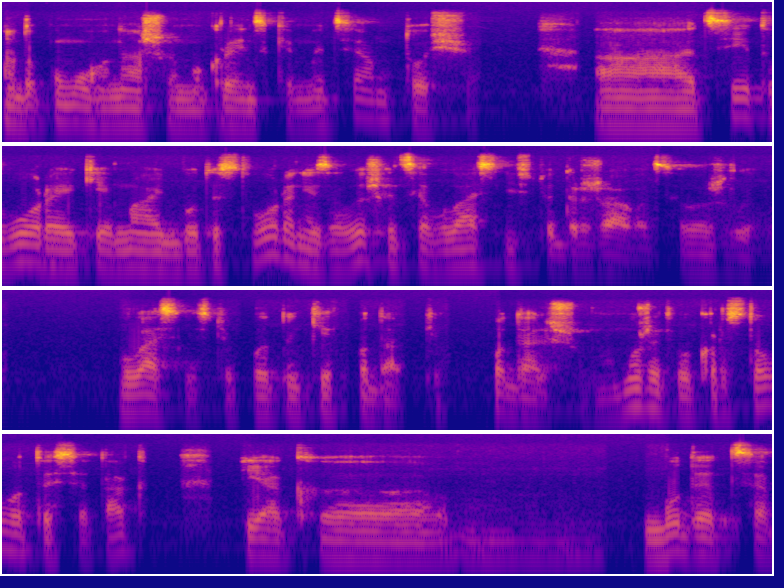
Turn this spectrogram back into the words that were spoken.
на допомогу нашим українським митцям тощо. А ці твори, які мають бути створені, залишаться власністю держави. Це важливо. Власністю платників податків подальшому можуть використовуватися так, як е, буде це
